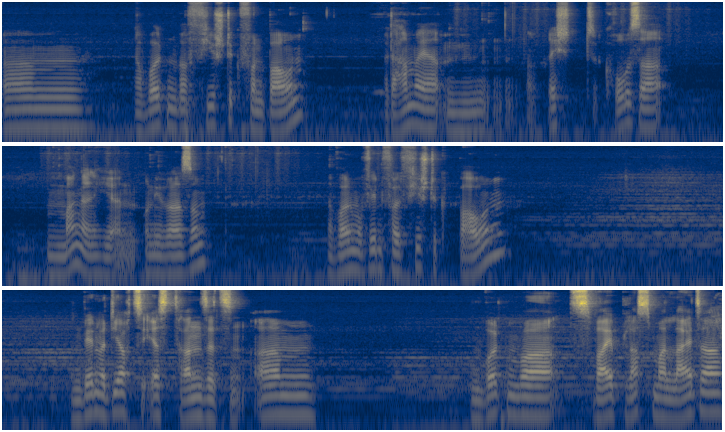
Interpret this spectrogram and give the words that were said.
Ähm, da wollten wir vier Stück von bauen. Da haben wir ja ein recht großer Mangel hier im Universum. Da wollen wir auf jeden Fall vier Stück bauen. Dann werden wir die auch zuerst dran setzen. Ähm, dann wollten wir zwei Plasmaleiter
